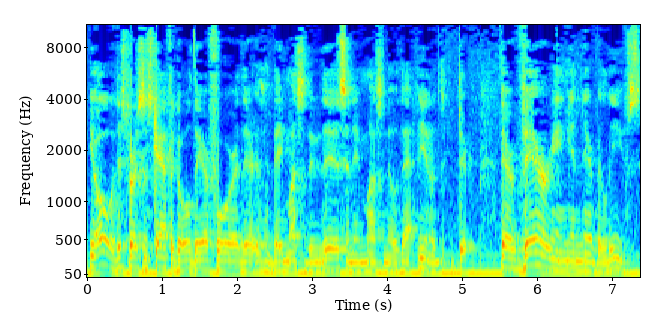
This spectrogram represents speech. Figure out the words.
you know, oh, this person's Catholic, oh, therefore they must do this and they must know that. You know, they're, they're varying in their beliefs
